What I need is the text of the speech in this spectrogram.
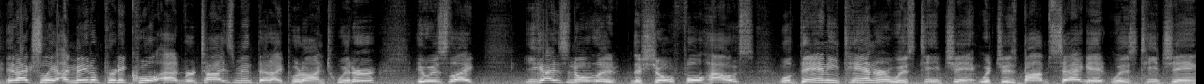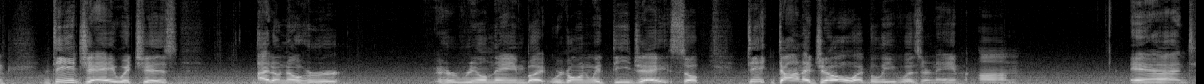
And actually, I made a pretty cool advertisement that I put on Twitter. It was like, you guys know the, the show Full House? Well, Danny Tanner was teaching, which is Bob Saget, was teaching DJ, which is, I don't know her her real name, but we're going with DJ. So D- Donna Jo, I believe, was her name. Um, and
